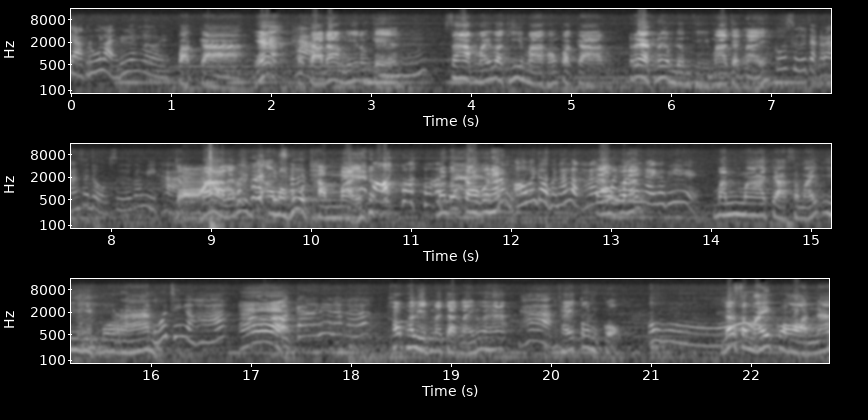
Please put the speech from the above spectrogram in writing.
อยากรู้หลายเรื่องเลย ปากกาเนี่ยค่ะ ปากกาด้ามนี้น้องเก๋ อือหือ ทราบไหมว่าที่มาของปากกาแรกเริ่มเดิมทีมาจากไหน ก็ซื้อจากร้านสะดวกซื้อก็มีค่ะ จะบ้าแล้วมันจะเอามาพูดทำใหม่ มันต้องเก่ากว่านั้น อ๋อ มันเก่ากว่านั้นเหรอคะแล้วมันเก่ากว่ามานั้นยังไงคะพี่ มันมาจากสมัยอียิปต์โบราณโอ้จริงเหรอคะอ่าปากกาเนี่ยนะคะ เขาผลิตมาจากไหนด้วยฮะ ค่ะ ใช้ต้นกก โอ้โห แล้วสมัยก่อนนะ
